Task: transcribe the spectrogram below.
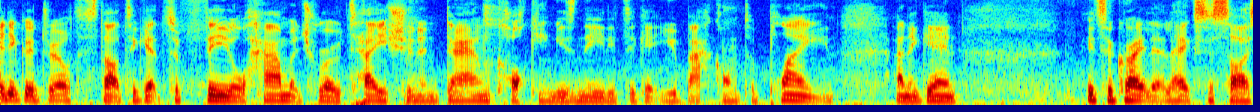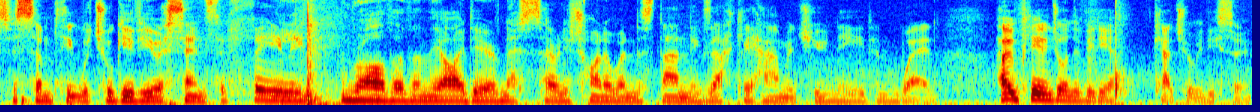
Really good drill to start to get to feel how much rotation and down cocking is needed to get you back onto plane. And again, it's a great little exercise for something which will give you a sense of feeling rather than the idea of necessarily trying to understand exactly how much you need and when. Hopefully you enjoyed the video. Catch up with you soon.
